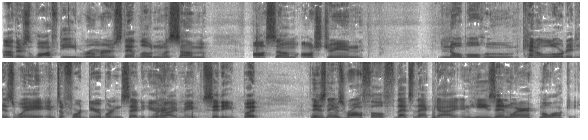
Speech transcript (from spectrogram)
Uh, there's lofty rumors that Lodin was some awesome Austrian noble who kind of lorded his way into Fort Dearborn and said, "Here Right. I make city." But his name's Rotholf. That's that guy, and he's in where Milwaukee.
